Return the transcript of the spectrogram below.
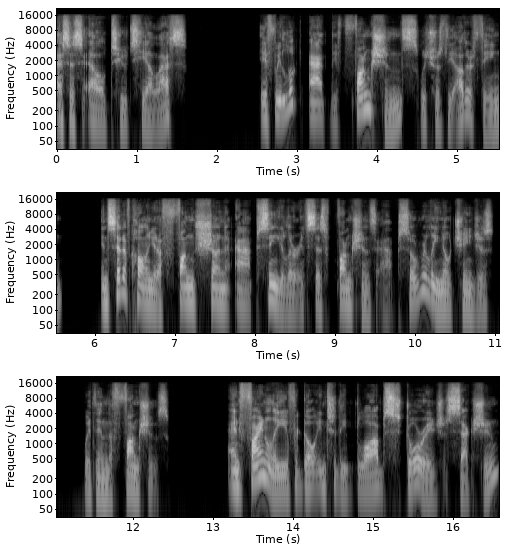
SSL to TLS. If we look at the functions, which was the other thing, instead of calling it a function app singular, it says functions app. So really no changes within the functions. And finally, if we go into the blob storage section,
